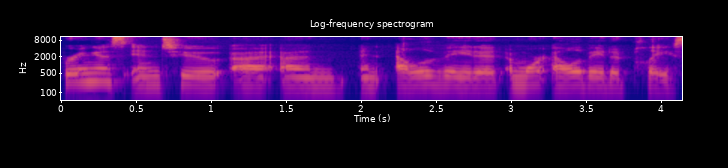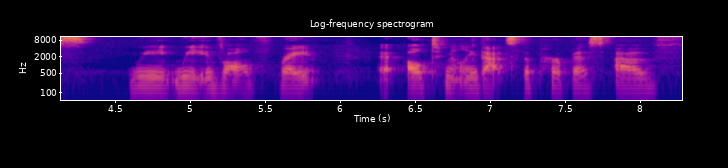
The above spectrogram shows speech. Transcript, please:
bring us into a, an, an elevated a more elevated place we we evolve right ultimately that's the purpose of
